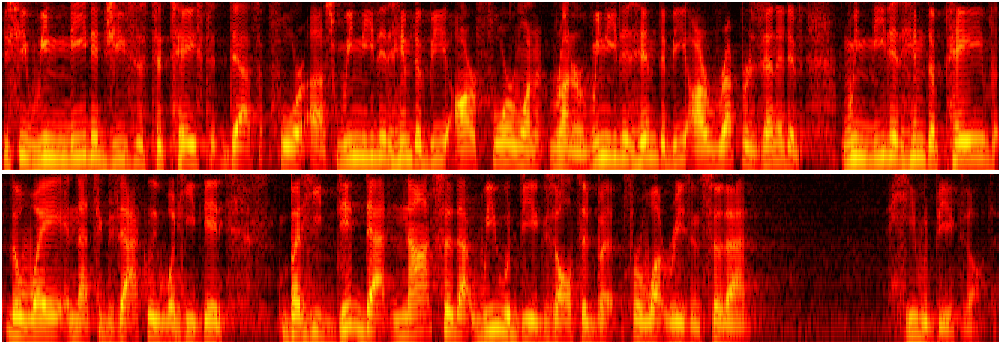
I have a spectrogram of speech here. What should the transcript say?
You see, we needed Jesus to taste death for us. We needed him to be our forerunner. We needed him to be our representative. We needed him to pave the way, and that's exactly what he did. But he did that not so that we would be exalted, but for what reason? So that he would be exalted.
